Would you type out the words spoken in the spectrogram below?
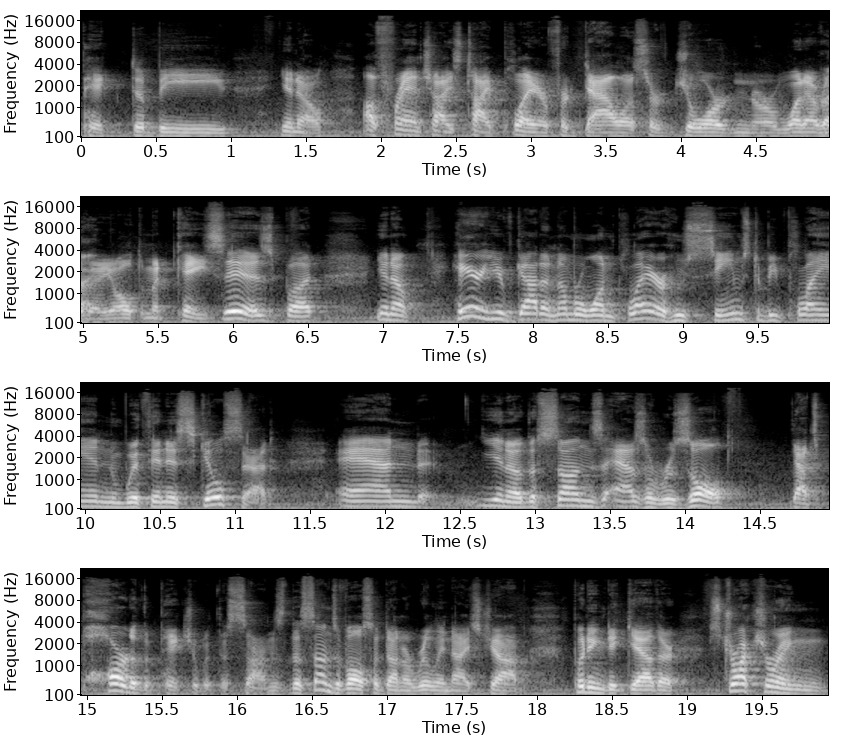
pick to be, you know, a franchise type player for Dallas or Jordan or whatever Right. the ultimate case is, but you know, here you've got a number one player who seems to be playing within his skill set, and you know, the Suns as a result that's part of the picture with the Suns. The Suns have also done a really nice job putting together, structuring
